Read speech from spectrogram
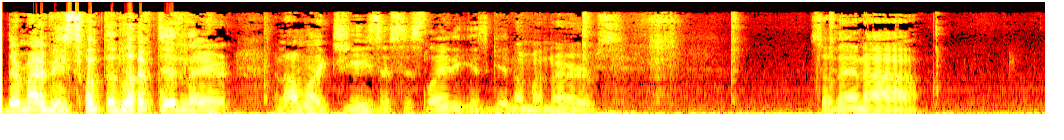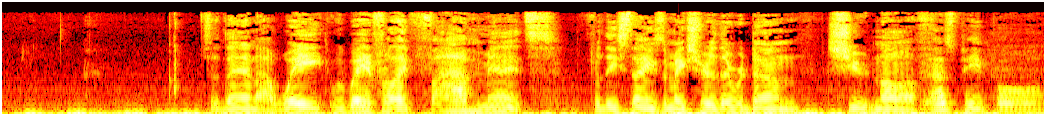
There might be something left in there." And I'm like, "Jesus, this lady is getting on my nerves." So then, uh, so then I wait. We waited for like five minutes for these things to make sure they were done shooting off. Those people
